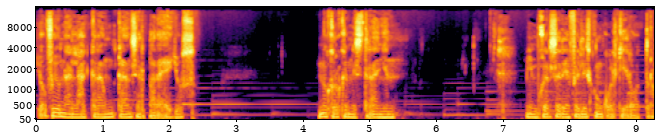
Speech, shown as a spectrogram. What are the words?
Yo fui una lacra, un cáncer para ellos. No creo que me extrañen. Mi mujer sería feliz con cualquier otro.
